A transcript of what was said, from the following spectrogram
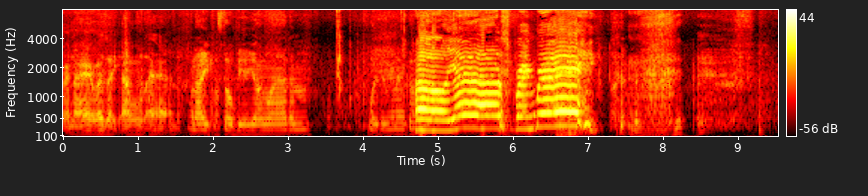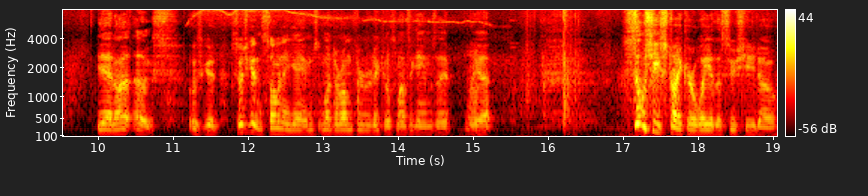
When I was a young lad. And now you can still be a young lad and play the remake. Oh yeah, spring break. Yeah, no, that, that looks looks good. Switch getting so many games. I'm about to run through ridiculous amounts of games that we got. Sushi Striker Way of the Sushido.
